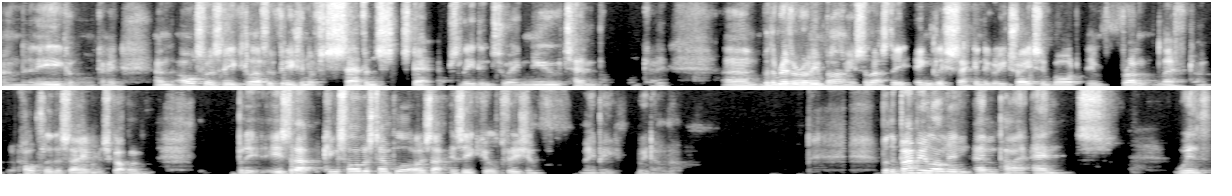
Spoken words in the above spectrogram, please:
and an eagle. Okay, and also Ezekiel has a vision of seven steps leading to a new temple. Okay, um, with a river running by. So that's the English second degree tracing board in front, left, and hopefully the same in Scotland. But is that King Solomon's temple or is that Ezekiel's vision? Maybe we don't know. But the Babylonian Empire ends with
